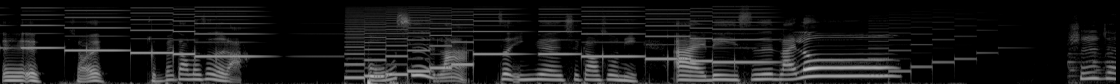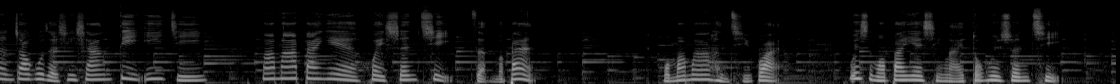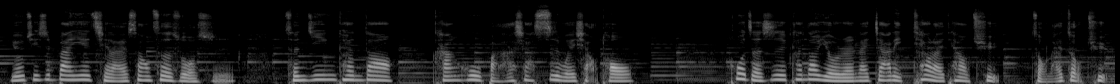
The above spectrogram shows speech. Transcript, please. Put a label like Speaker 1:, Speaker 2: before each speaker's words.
Speaker 1: 哎哎，小 A，准备到垃圾了啦？
Speaker 2: 不是啦，这音乐是告诉你爱丽丝来喽。失智照顾者信箱第一集：妈妈半夜会生气怎么办？我妈妈很奇怪，为什么半夜醒来都会生气？尤其是半夜起来上厕所时，曾经看到看护把她吓视为小偷，或者是看到有人来家里跳来跳去、走来走去。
